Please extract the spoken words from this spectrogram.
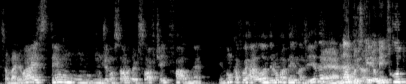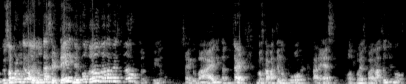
Somebody. Mas tem um, um, um dinossauro da Airsoft aí que fala, né? Que nunca foi Highlander uma vez na vida. É, né? não, por isso que eu nem discuto. Eu só perguntei, "Ó, eu não te acertei? Ele falou, não, nada a ver. Não, tranquilo. Segue o baile, tá tudo certo. Não vou ficar batendo boca, até parece. Volta pro respawn e ele de novo.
